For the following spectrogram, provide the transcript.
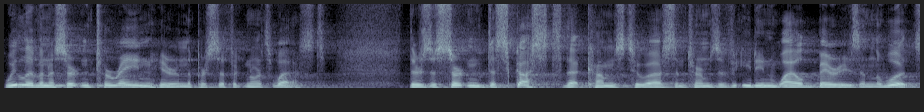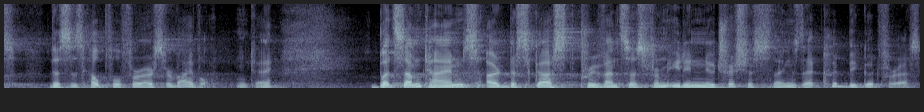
We live in a certain terrain here in the Pacific Northwest. There's a certain disgust that comes to us in terms of eating wild berries in the woods. This is helpful for our survival, okay? But sometimes our disgust prevents us from eating nutritious things that could be good for us.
